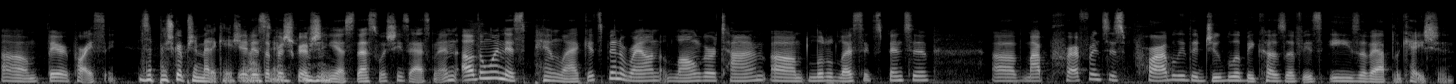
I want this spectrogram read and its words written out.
Um, very pricey. It's a prescription medication. It I is a assume. prescription, Mhm. yes. That's what she's asking. And the other one is Penlac. It's been around a longer time, um, a little less expensive. Uh, my preference is probably the Jublia because of its ease of application.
